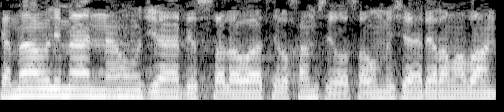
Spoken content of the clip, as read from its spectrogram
كما علم أنه جاء بالصلوات الخمس وصوم شهر رمضان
